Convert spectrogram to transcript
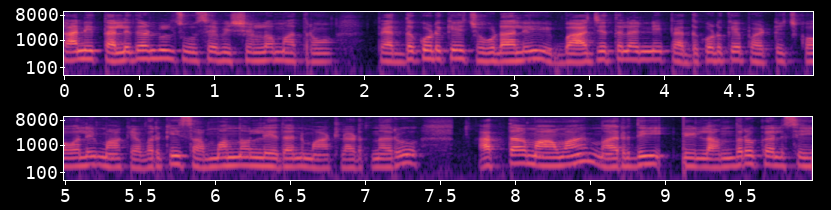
కానీ తల్లిదండ్రులు చూసే విషయంలో మాత్రం పెద్ద కొడుకే చూడాలి బాధ్యతలన్నీ పెద్ద కొడుకే పట్టించుకోవాలి మాకెవరికీ సంబంధం లేదని మాట్లాడుతున్నారు. అత్త మామ మరిది వీళ్ళందరూ కలిసి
